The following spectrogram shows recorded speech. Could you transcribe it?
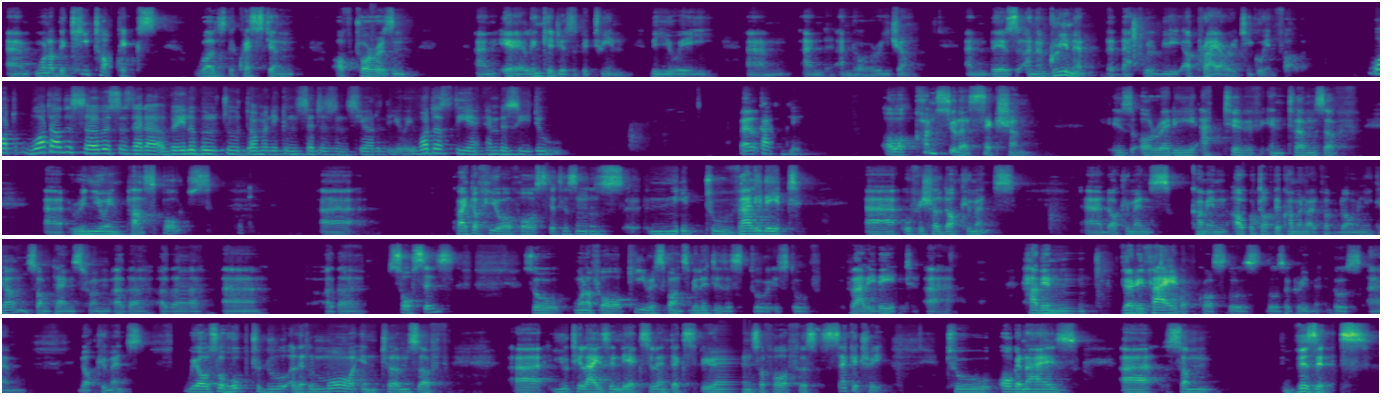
um, one of the key topics was the question of tourism and air linkages between the UAE um, and, and our region. And there's an agreement that that will be a priority going forward. What, what are the services that are available to Dominican citizens here in the UAE? What does the embassy do? Well, currently, our consular section is already active in terms of uh, renewing passports. Okay. Uh, quite a few of our citizens need to validate uh, official documents, uh, documents coming out of the Commonwealth of Dominica and sometimes from other, other, uh, other sources. So one of our key responsibilities is to, is to validate, uh, having verified, of course, those, those agreement, those um, documents. We also hope to do a little more in terms of uh, utilizing the excellent experience of our first secretary to organize uh, some visits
